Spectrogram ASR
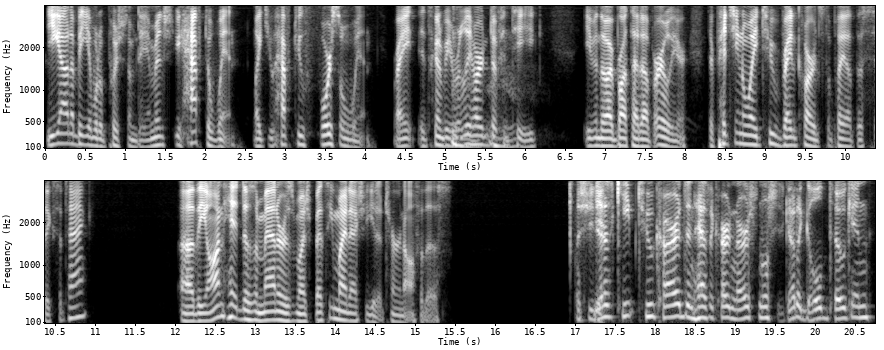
You got to be able to push some damage. You have to win. Like you have to force a win, right? It's going to be really Mhm, hard to mhm. fatigue. Even though I brought that up earlier, they're pitching away two red cards to play out the six attack. Uh, the on hit doesn't matter as much. Betsy might actually get a turn off of this. She Yeah. does keep two cards and has a card in arsenal. She's got a gold token.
